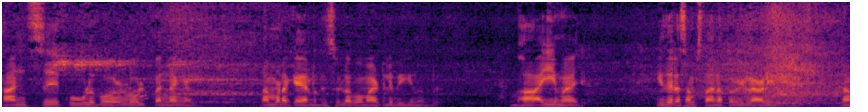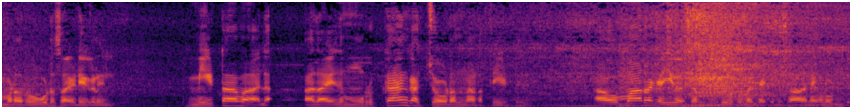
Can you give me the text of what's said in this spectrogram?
ഹൻസ് കൂൾ പോലുള്ള ഉൽപ്പന്നങ്ങൾ നമ്മുടെ കേരളത്തിൽ സുലഭമായിട്ട് ലഭിക്കുന്നുണ്ട്. ഭായിമാർ ഇതര സംസ്ഥാന തൊഴിലാളികൾ നമ്മുടെ റോഡ് സൈഡുകളിൽ മീട്ടാവാല അതായത് മുറുക്കാൻ കച്ചവടം നടത്തിയിട്ട് അവന്മാരുടെ കൈവശം ഇതുകൊണ്ടുള്ള ലഹരി സാധനങ്ങളുണ്ട്.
